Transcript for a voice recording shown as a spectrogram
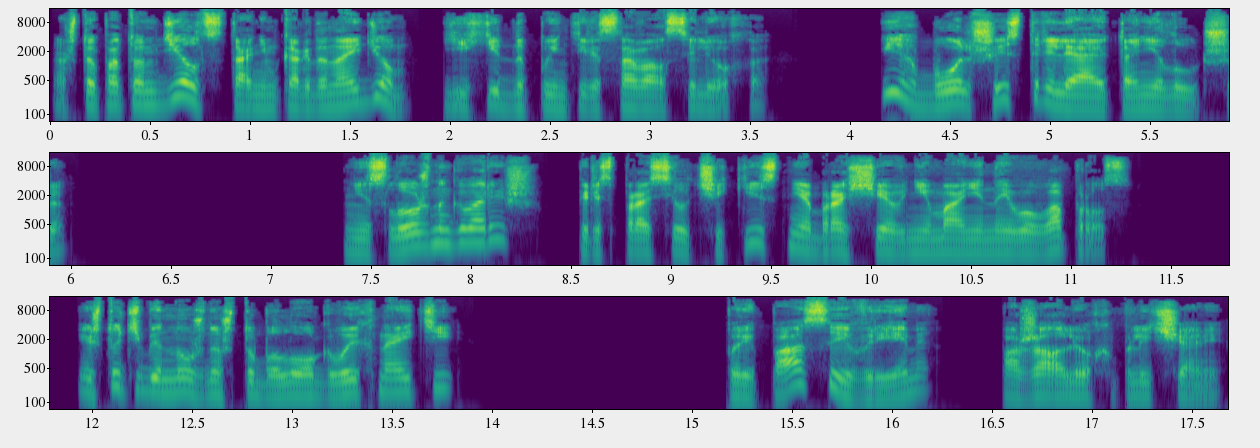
А что потом делать станем, когда найдем?» — ехидно поинтересовался Леха. «Их больше, и стреляют они лучше». «Несложно, говоришь?» — переспросил чекист, не обращая внимания на его вопрос. «И что тебе нужно, чтобы логово их найти?» «Припасы и время», — пожал Леха плечами.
